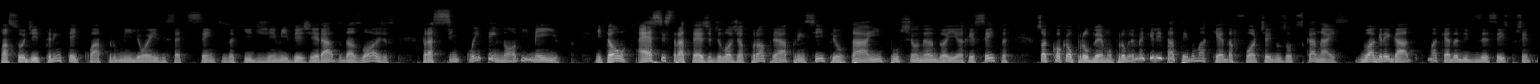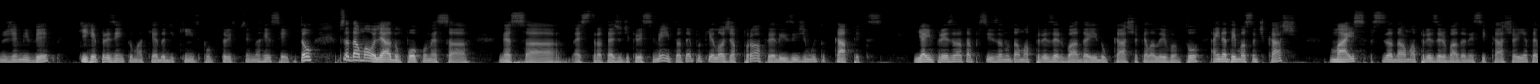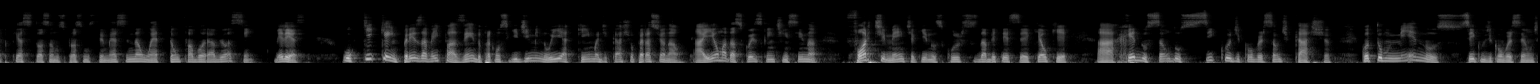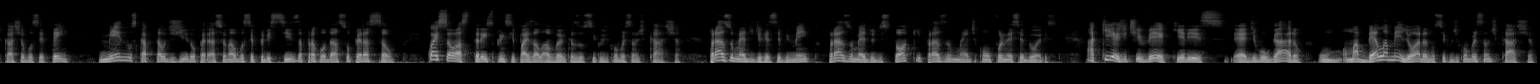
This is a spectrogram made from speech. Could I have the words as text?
Passou de 34 milhões e 700 aqui de GMV gerado das lojas para 59,5. Então, essa estratégia de loja própria, a princípio, está impulsionando aí a receita. Só que qual que é o problema? O problema é que ele está tendo uma queda forte aí nos outros canais. No agregado, uma queda de 16% no GMV, que representa uma queda de 15,3% na receita. Então, precisa dar uma olhada um pouco nessa nessa, nessa estratégia de crescimento, até porque loja própria ela exige muito capex. E a empresa está precisando dar uma preservada aí no caixa que ela levantou. Ainda tem bastante caixa, mas precisa dar uma preservada nesse caixa aí, até porque a situação nos próximos trimestres não é tão favorável assim. Beleza. O que, que a empresa vem fazendo para conseguir diminuir a queima de caixa operacional? Aí é uma das coisas que a gente ensina fortemente aqui nos cursos da BTC, que é o que? A redução do ciclo de conversão de caixa. Quanto menos ciclo de conversão de caixa você tem, menos capital de giro operacional você precisa para rodar a sua operação. Quais são as três principais alavancas do ciclo de conversão de caixa? Prazo médio de recebimento, prazo médio de estoque e prazo médio com fornecedores. Aqui a gente vê que eles é, divulgaram um, uma bela melhora no ciclo de conversão de caixa.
